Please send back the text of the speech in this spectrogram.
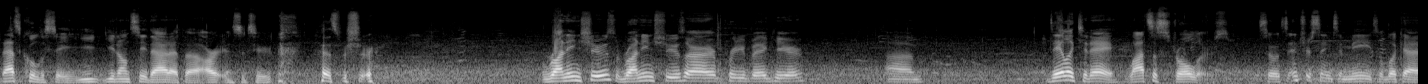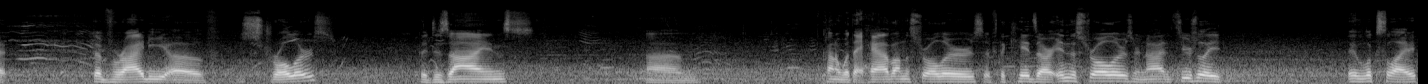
That's cool to see. You, you don't see that at the Art Institute, that's for sure. Running shoes. Running shoes are pretty big here. Um, day like today, lots of strollers. So it's interesting to me to look at the variety of strollers, the designs, um, kind of what they have on the strollers, if the kids are in the strollers or not. It's usually, it looks like,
